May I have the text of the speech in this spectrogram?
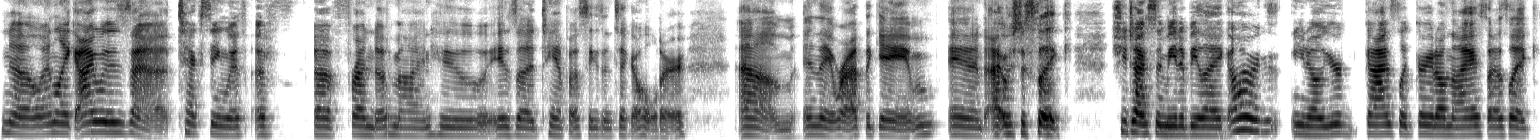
No, and like I was uh, texting with a, friend of mine who is a Tampa season ticket holder, um, and they were at the game, and I was just like, she texted me to be like, "Oh, you know, your guys look great on the ice." I was like,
